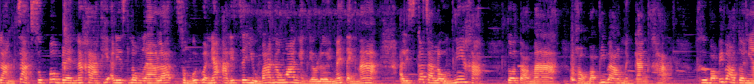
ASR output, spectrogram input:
หลังจากซูเปอร์เบรนนะคะที่อลิสลงแล้วแล้วสมมุติวันนี้อลิสจะอยู่บ้านว่างๆอย่างเดียวเลย ไม่แต่งหน้าอลิสก็จะลงนี่ค่ะ ตัวต่อมาของบ๊อบบี้บาวเหมือนกันค่ะคือบ๊อบบี้บาวตัวนี้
